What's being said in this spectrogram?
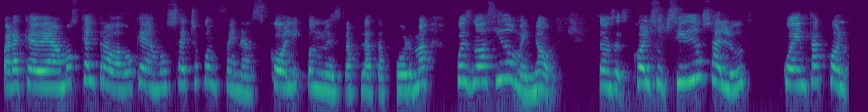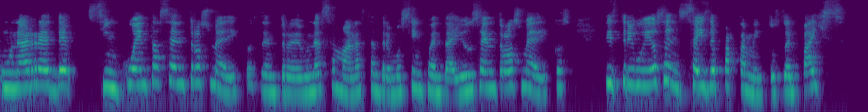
para que veamos que el trabajo que hemos hecho con FENASCOL y con nuestra plataforma, pues no ha sido menor. Entonces, el subsidio salud cuenta con una red de 50 centros médicos. Dentro de unas semanas tendremos 51 centros médicos distribuidos en seis departamentos del país,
